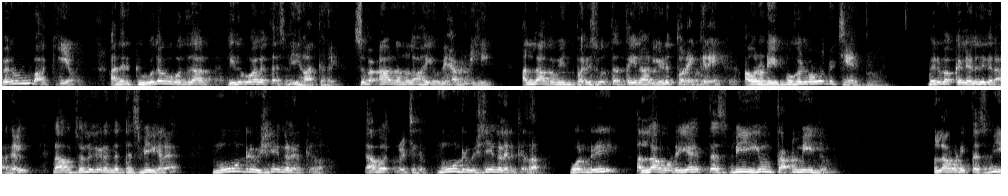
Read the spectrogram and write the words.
பெரும் பாக்கியம். அதற்கு உதவுவதுதான் இது போல தஸ்மீகாத்துகள் சுபஹான் அல்லாஹி ஹம்திஹி அல்லாஹுவின் பரிசுத்தத்தை நான் எடுத்துரைக்கிறேன். அவனுடைய புகழோடு சேர்த்து பெருமக்கள் எழுதுகிறார்கள் நாம் சொல்லுகிற இந்த தஸ்மீகளை மூன்று விஷயங்கள் இருக்கலாம். ஞாபகத்தில் வச்சுக்கிறது மூன்று விஷயங்கள் இருக்கிறதா? ஒன்று அல்லாஹுடைய தஸ்பீயும் தமீதும் அல்லாஹுடைய தஸ்மி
